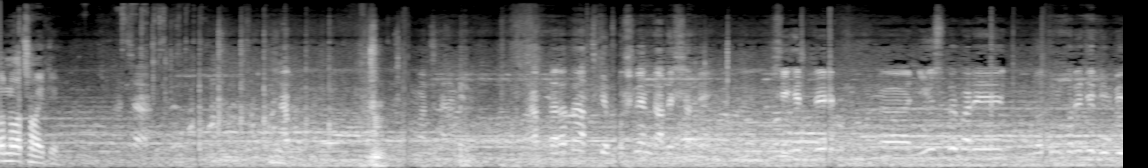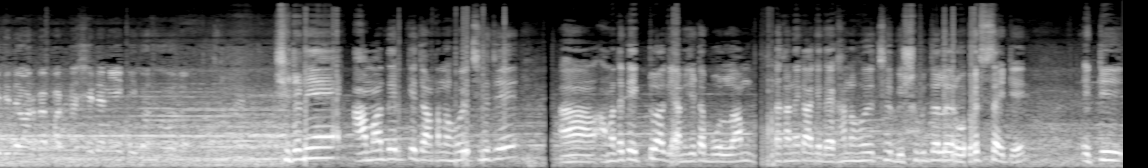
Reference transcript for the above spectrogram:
ধন্যবাদ সবাইকে। আচ্ছা। আপনারা তো আজকে বসলেন তাদের সাথে। সেক্ষেত্রে নিউজ পেপারে নতুন করে যে বিবৃতি দেওয়ার ব্যাপারটা সেটা নিয়ে কি কথা হলো? সেটা নিয়ে আমাদেরকে জানানো হয়েছে যে আমাদেরকে একটু আগে আমি যেটা বললাম ঘন্টাখানেক আগে দেখানো হয়েছে বিশ্ববিদ্যালয়ের ওয়েবসাইটে একটি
